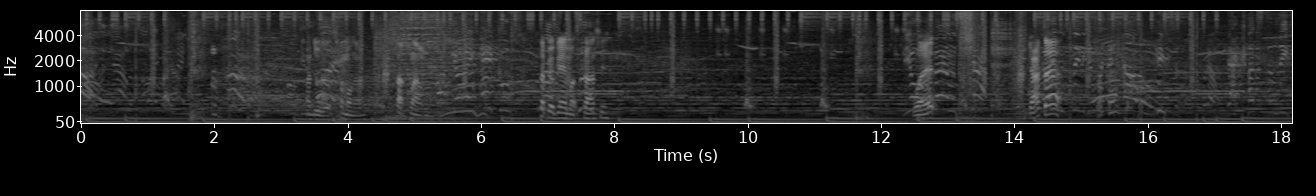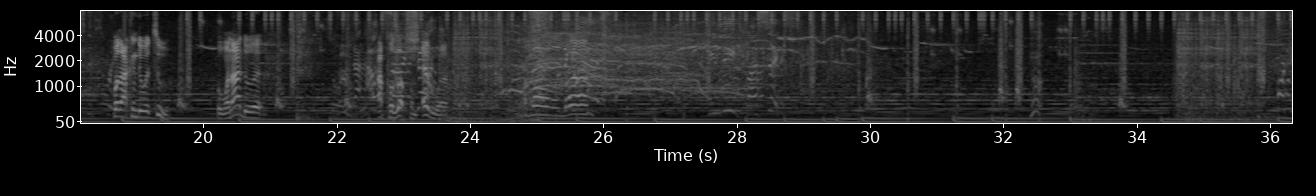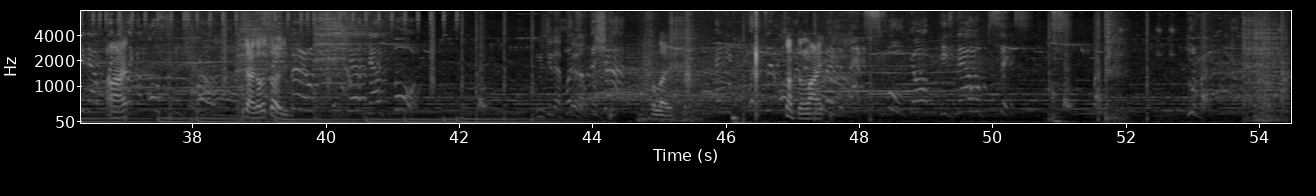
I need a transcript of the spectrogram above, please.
I do this. Come on now. Stop playing with me. Step your game up, Chauncey. What? Got that? But I can do it too. But when I do it, I pull up from everywhere. Come on, bro. All right. You gotta go to 30. Let me see that film. So like, Something like-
